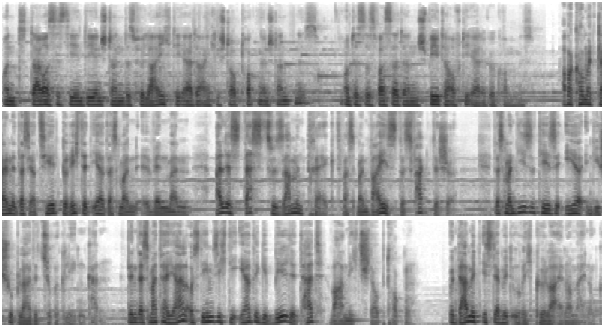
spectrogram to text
Und daraus ist die Idee entstanden, dass vielleicht die Erde eigentlich staubtrocken entstanden ist und dass das Wasser dann später auf die Erde gekommen ist. Aber kaum hat Kleine das erzählt, berichtet er, dass man, wenn man alles das zusammenträgt, was man weiß, das Faktische, dass man diese These eher in die Schublade zurücklegen kann. Denn das Material, aus dem sich die Erde gebildet hat, war nicht staubtrocken. Und damit ist er mit Ulrich Köhler einer Meinung.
